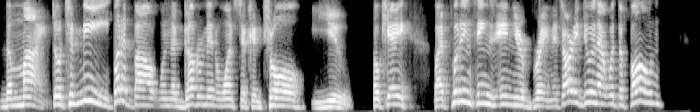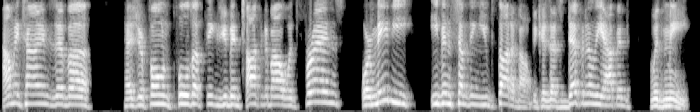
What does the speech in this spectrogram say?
the mind. So to me, what about when the government wants to control you? Okay? By putting things in your brain. It's already doing that with the phone. How many times have uh has your phone pulled up things you've been talking about with friends or maybe even something you've thought about because that's definitely happened with me.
